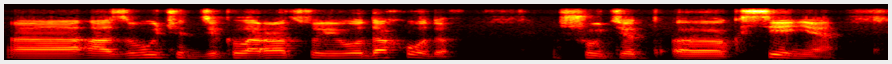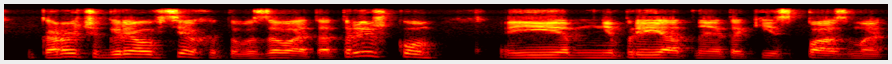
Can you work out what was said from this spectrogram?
а, озвучит декларацию его доходов шутит э, Ксения. Короче говоря, у всех это вызывает отрыжку и неприятные такие спазмы.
